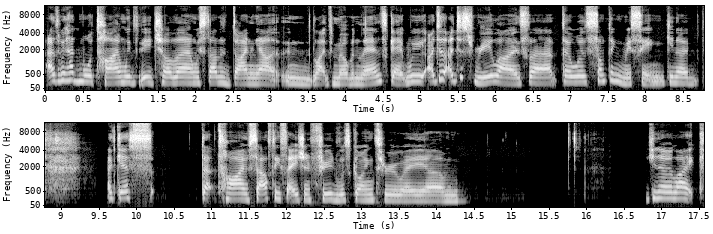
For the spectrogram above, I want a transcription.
as we had more time with each other and we started dining out in like the Melbourne landscape, we I just I just realized that there was something missing. You know, I guess that time Southeast Asian food was going through a um, you know like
